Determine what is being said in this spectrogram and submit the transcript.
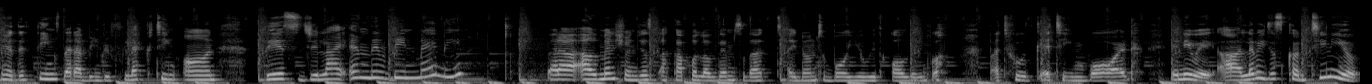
you know the things that I've been reflecting on this July, and there've been many. But uh, I'll mention just a couple of them so that I don't bore you with all the info. But who's getting bored? Anyway, uh, let me just continue.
